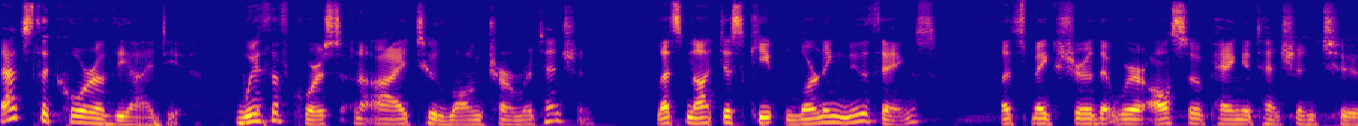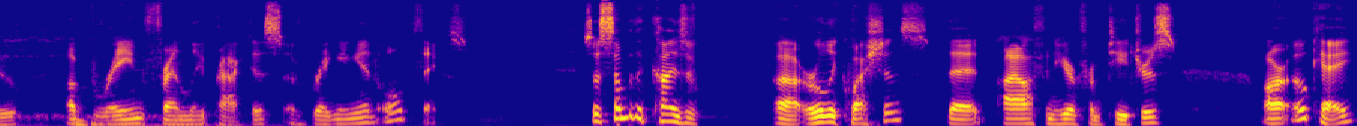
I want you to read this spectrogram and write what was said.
That's the core of the idea with, of course, an eye to long term retention. Let's not just keep learning new things. Let's make sure that we're also paying attention to a brain friendly practice of bringing in old things. So, some of the kinds of uh, early questions that I often hear from teachers are okay,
